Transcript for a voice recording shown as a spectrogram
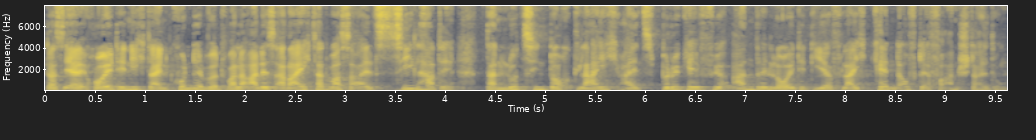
dass er heute nicht dein Kunde wird, weil er alles erreicht hat, was er als Ziel hatte, dann nutz ihn doch gleich als Brücke für andere Leute, die er vielleicht kennt auf der Veranstaltung.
